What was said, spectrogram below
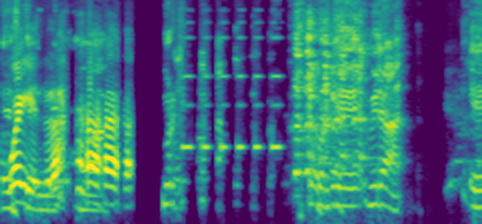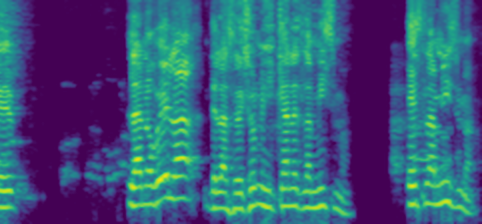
Güey, este, porque, porque, mira, eh, la novela de la selección mexicana es la misma. Es la misma.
